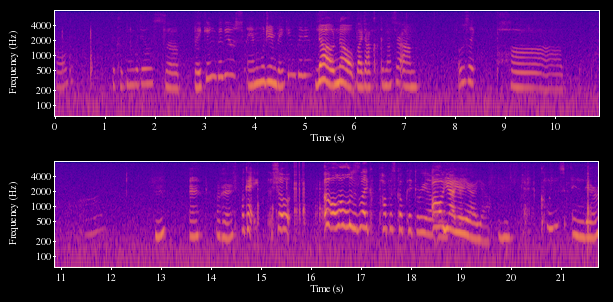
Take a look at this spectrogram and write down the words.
called? The cooking videos. The baking videos, Animal Jam baking videos. No, no, by Dot Cookie Monster. Um, it was like pop. Okay. Okay, so oh, it was like Papa's Cupcakeria. uh, Oh yeah, yeah, yeah, yeah. Quinn's in there,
